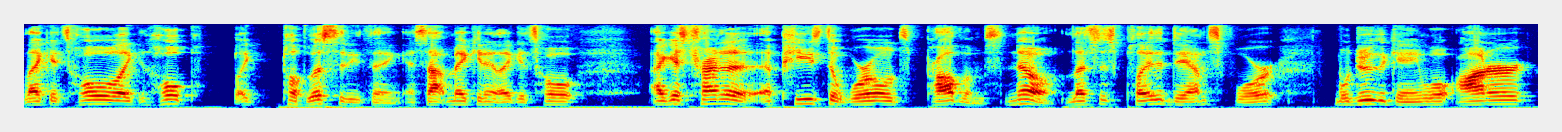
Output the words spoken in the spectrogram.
like its whole like whole like publicity thing, and stop making it like its whole. I guess trying to appease the world's problems. No, let's just play the damn sport. We'll do the game. We'll honor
